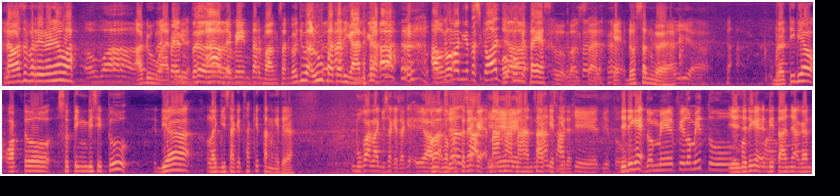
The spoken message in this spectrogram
Nama superhero nya apa? apa Aduh Black mati. Panther. Ah, Black Panther bangsat. Kau juga lupa tadi kan? aku kok- cuma kita sekolah aja Oh, kok ngetes? Oh, Ngetes bangsat. Kayak dosen gue ya. iya Berarti dia waktu syuting di situ dia lagi sakit-sakitan gitu ya? bukan lagi sakit-sakit ya Ah, nggak, maksudnya kayak nahan-nahan sakit gitu. sakit gitu Jadi kayak- demi film itu Iya, jadi kayak maksimal. ditanya kan,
